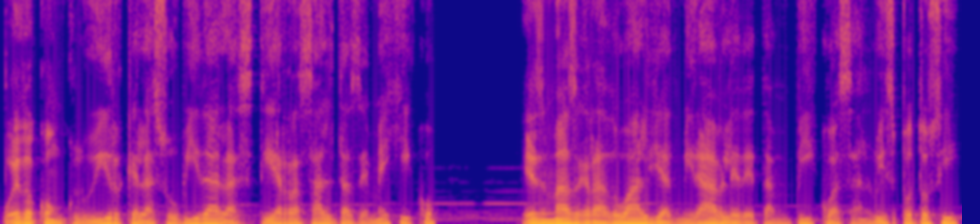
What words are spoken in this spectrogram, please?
Puedo concluir que la subida a las tierras altas de México es más gradual y admirable de Tampico a San Luis Potosí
